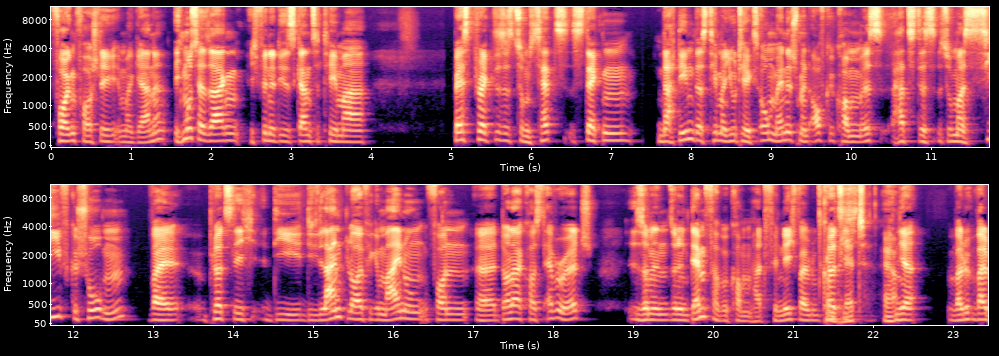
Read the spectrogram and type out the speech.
Folgenvorschläge immer gerne. Ich muss ja sagen, ich finde dieses ganze Thema Best Practices zum Sets stacken, nachdem das Thema UTXO Management aufgekommen ist, hat sich das so massiv geschoben, weil plötzlich die, die landläufige Meinung von äh, Dollar Cost Average so einen, so einen Dämpfer bekommen hat, finde ich, weil du Komplett, plötzlich, ja. ja, weil, weil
